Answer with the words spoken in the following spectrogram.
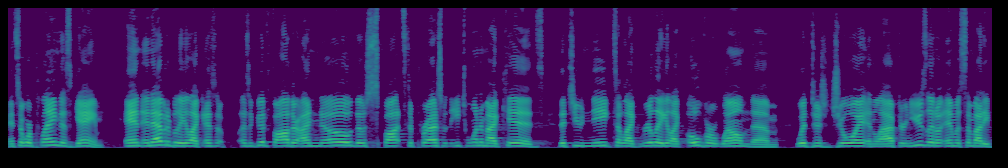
And so we're playing this game. And inevitably, like as a, as a good father, I know those spots to press with each one of my kids that's unique to like really like overwhelm them with just joy and laughter. And usually it'll end with somebody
